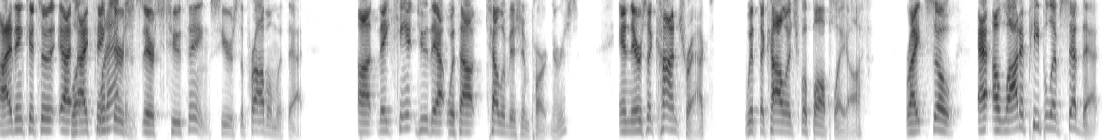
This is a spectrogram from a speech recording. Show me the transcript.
I think it's a. I, What- I think there's there's two things. Here's the problem with that. Uh, they can't do that without television partners, and there's a contract with the college football playoff, right? So a, lot of people have said that,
